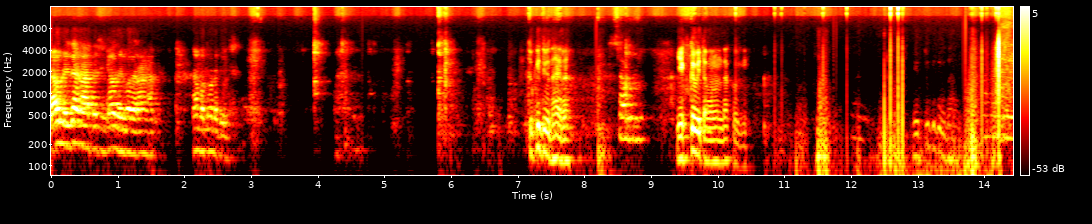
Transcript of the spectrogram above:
लावले जा ना तशी लावले बघा रानात थांबा थोडा दिवस. तू किती आहे रे? एक कविता म्हणून दाखव की. हे तू किती आहे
